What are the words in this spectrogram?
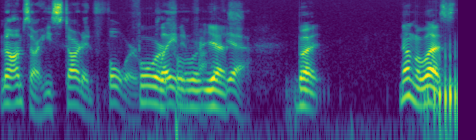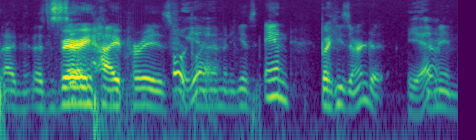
No, I'm sorry. He started four. Four, played four, in five. yes. Yeah. but nonetheless, I mean, that's Still. very high praise for Oh, playing yeah. that many games. And but he's earned it. Yeah. I mean,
